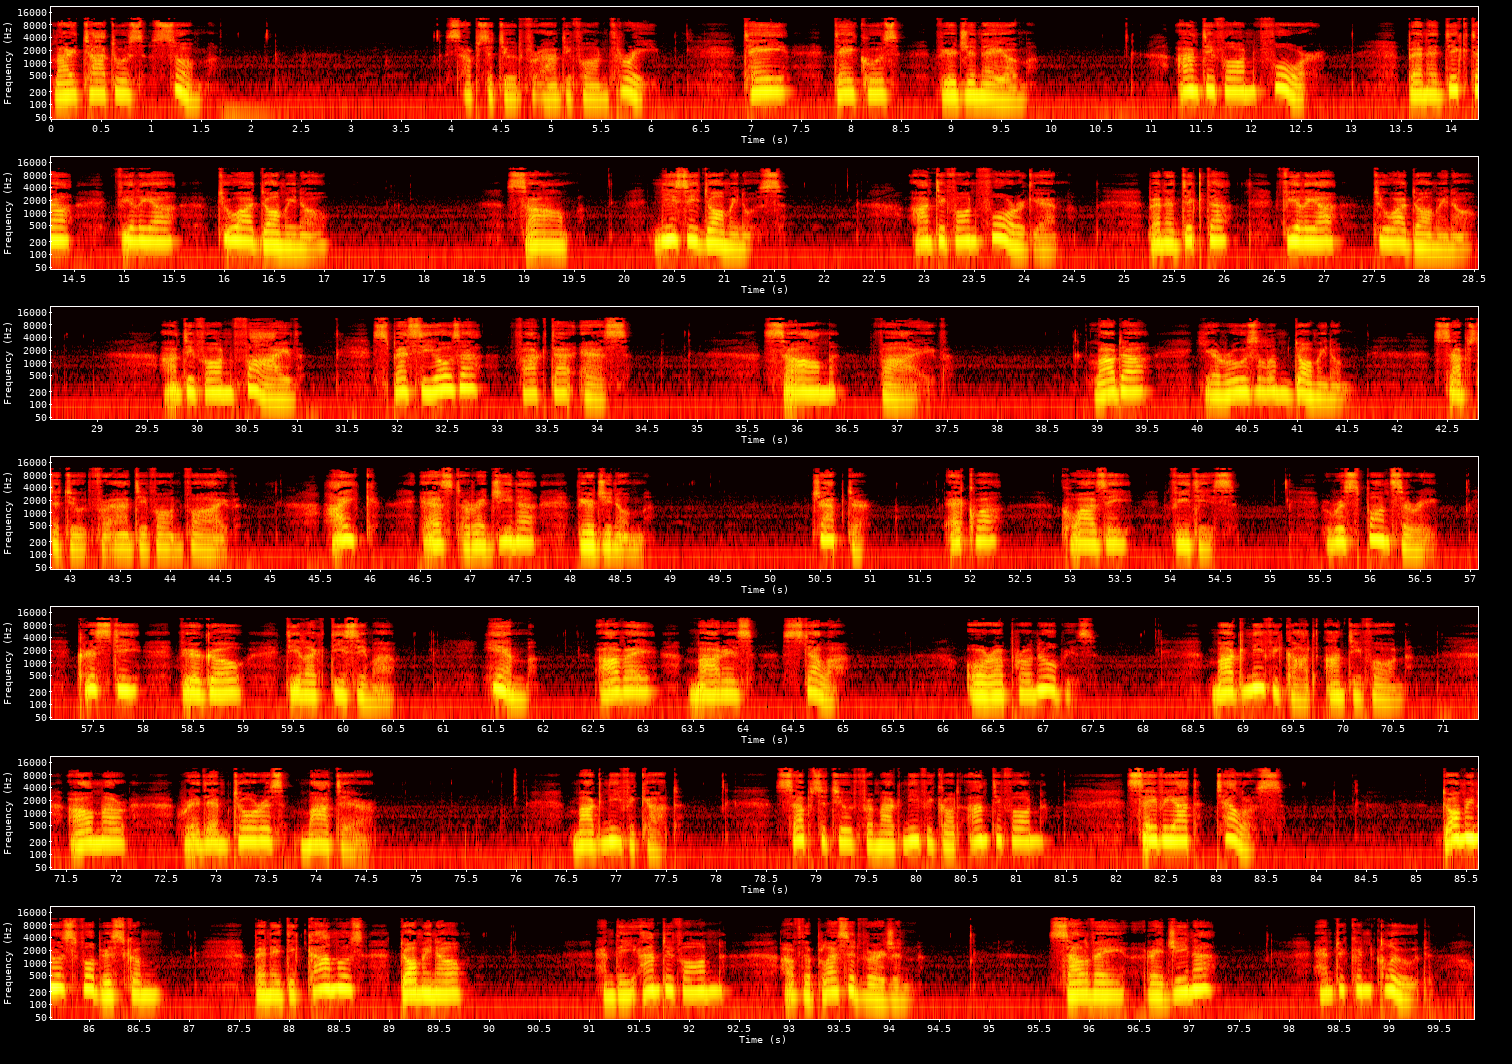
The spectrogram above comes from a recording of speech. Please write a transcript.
Laetatus sum. Substitute for antiphon 3. Te decus virgineum. Antiphon 4. Benedicta filia tua Domino. Psalm Nisi Dominus. Antiphon 4 again. Benedicta filia tua Domino. Antiphon 5. Speciosa facta es. Psalm 5. Lauda Jerusalem Dominum. Substitute for Antiphon 5. Haec est Regina Virginum. Chapter Ego quasi vitis. Responsory. Christi Virgo dilectissima. Hymn Ave Maris Stella. Ora pro nobis. Magnificat antiphon. Alma Redemptoris Mater. Magnificat. Substitute for Magnificat antiphon, Saeviat Tellus. Dominus vobiscum, benedicamus Domino, and the antiphon of the Blessed Virgin, Salve Regina, and to conclude,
